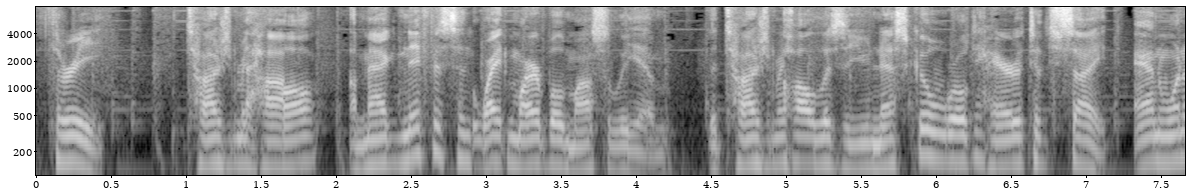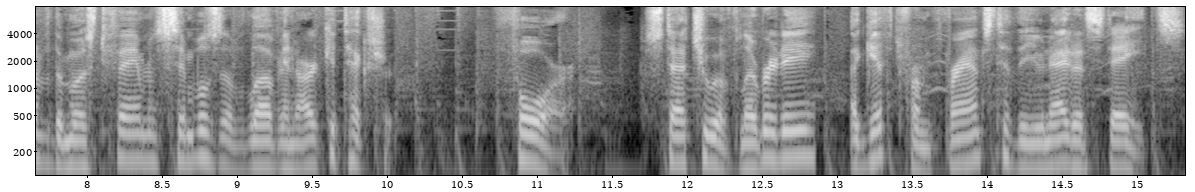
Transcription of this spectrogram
3. Taj Mahal, a magnificent white marble mausoleum. The Taj Mahal is a UNESCO World Heritage Site and one of the most famous symbols of love in architecture. 4. Statue of Liberty, a gift from France to the United States.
